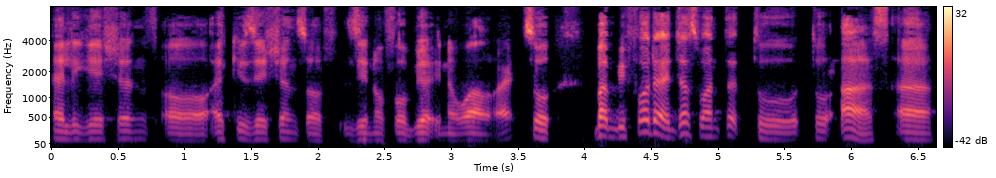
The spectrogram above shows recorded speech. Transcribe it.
allegations or accusations of xenophobia in a while, right? So but before that I just wanted to to ask, uh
